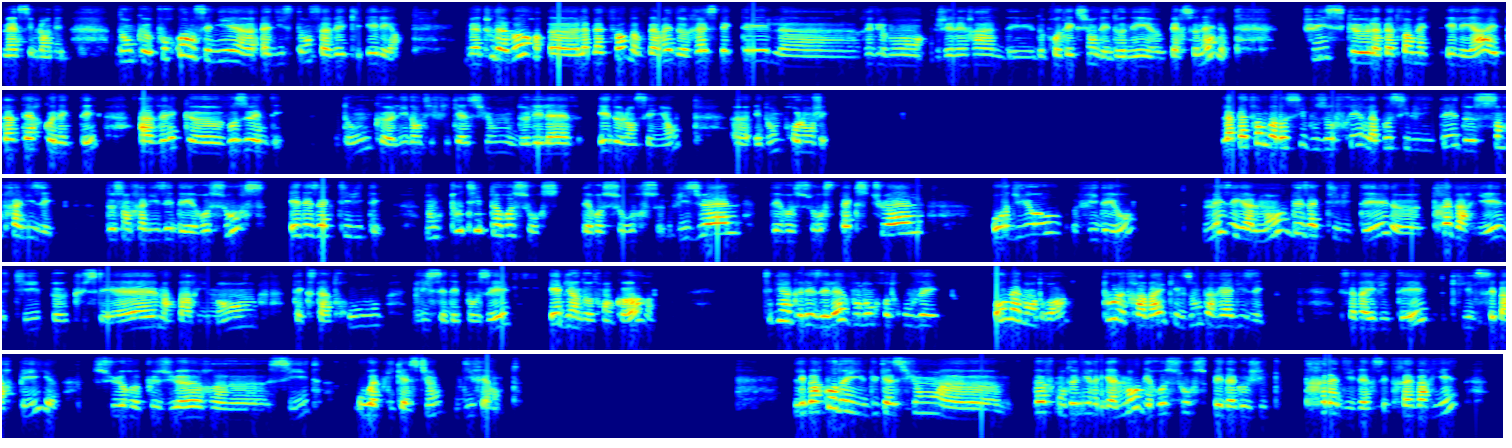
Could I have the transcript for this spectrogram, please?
Merci Blandine. Donc, euh, pourquoi enseigner euh, à distance avec Eléa? Bien, Tout d'abord, euh, la plateforme va vous permettre de respecter le règlement général de protection des données personnelles, puisque la plateforme Eléa est interconnectée avec vos ENT. Donc, l'identification de l'élève et de l'enseignant est donc prolongée. La plateforme va aussi vous offrir la possibilité de centraliser, de centraliser des ressources et des activités. Donc, tout type de ressources, des ressources visuelles, des ressources textuelles, audio, vidéo, mais également des activités très variées du type QCM, appariement, texte à trous, glisser-déposer et bien d'autres encore. Si bien que les élèves vont donc retrouver au même endroit tout le travail qu'ils ont à réaliser. Ça va éviter qu'ils s'éparpillent sur plusieurs euh, sites ou applications différentes. Les parcours d'éducation euh, peuvent contenir également des ressources pédagogiques très diverses et très variées,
